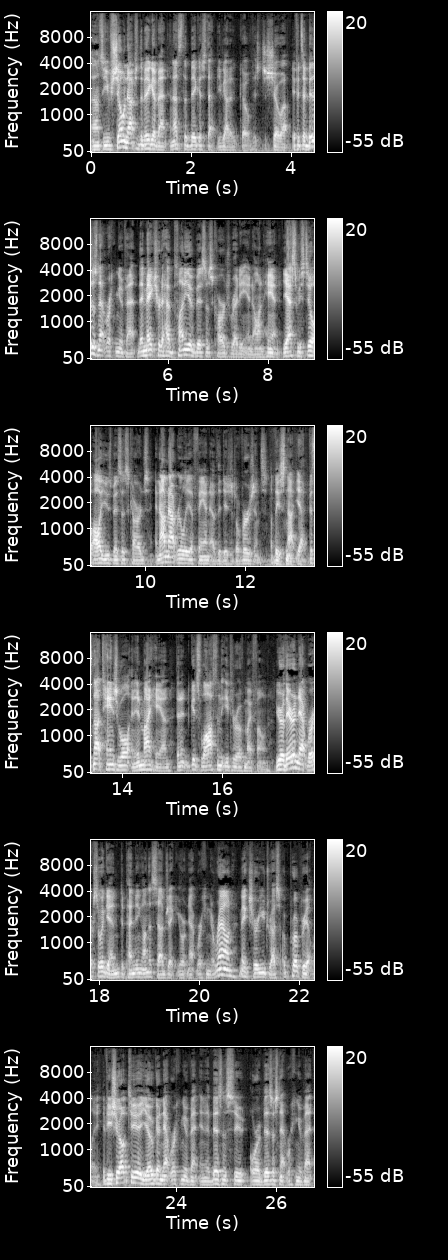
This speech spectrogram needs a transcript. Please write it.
Uh, so you've shown up to the big event, and that's the biggest step you've got to go is to show up. If it's a business networking event, then make sure to have plenty of business cards ready and on hand. Yes, we still all use business cards, and I'm not really a fan of the digital versions, at least not yet. If it's not tangible and in my hand, then it gets lost in the ether of my phone. You're there to network, so again, depending on the subject you're networking around, make sure you dress appropriately. If you show up to a yoga networking event in a business suit or a business networking networking event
